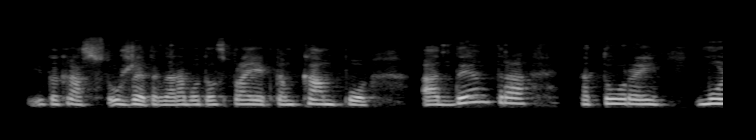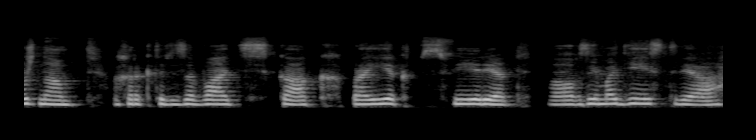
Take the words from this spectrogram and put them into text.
и как раз уже тогда работал с проектом Campo Adentro Который можно охарактеризовать как проект в сфере а, взаимодействия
